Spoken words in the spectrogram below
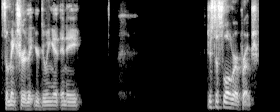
so make sure that you're doing it in a just a slower approach.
